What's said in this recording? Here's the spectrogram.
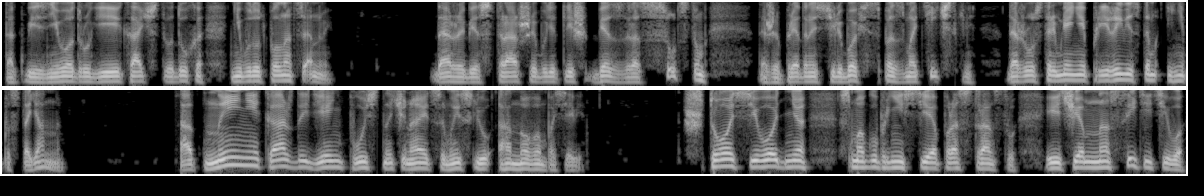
так без него другие качества духа не будут полноценными. Даже бесстрашие будет лишь безрассудством, даже преданность и любовь спазматическими, даже устремление прерывистым и непостоянным. Отныне каждый день пусть начинается мыслью о новом посеве. Что сегодня смогу принести я пространству и чем насытить его,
